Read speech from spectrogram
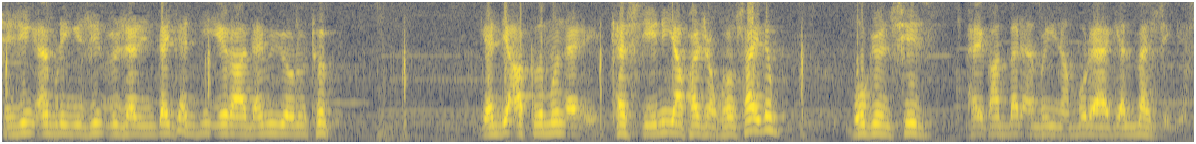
sizin emrinizin üzerinde kendi irademi yürütüp kendi aklımın e, tesliğini yapacak olsaydım bugün siz peygamber emriyle buraya gelmezdiniz.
